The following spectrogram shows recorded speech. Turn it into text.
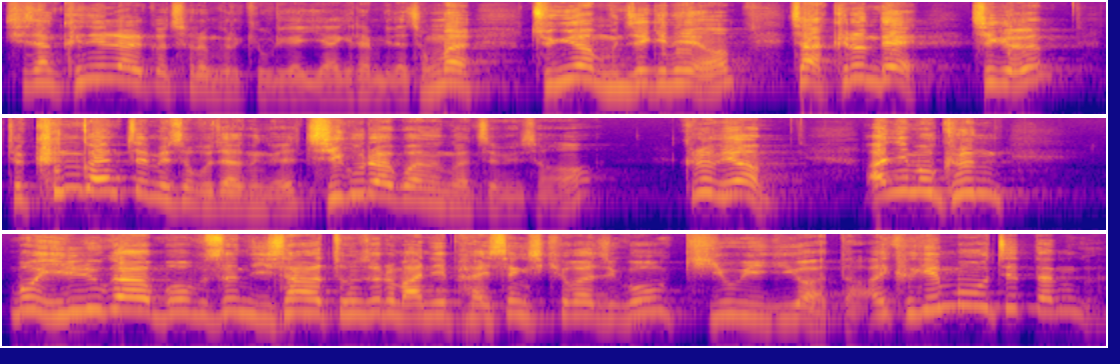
세상 큰일 날 것처럼 그렇게 우리가 이야기를 합니다. 정말 중요한 문제긴 해요. 자, 그런데 지금 저 큰 관점에서 보자는 거예요. 지구라고 하는 관점에서. 그러면 아니 뭐 그런 뭐 인류가 뭐 무슨 이산화탄소를 많이 발생시켜 가지고 기후 위기가 왔다. 아니 그게 뭐 어쨌다는 거야.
